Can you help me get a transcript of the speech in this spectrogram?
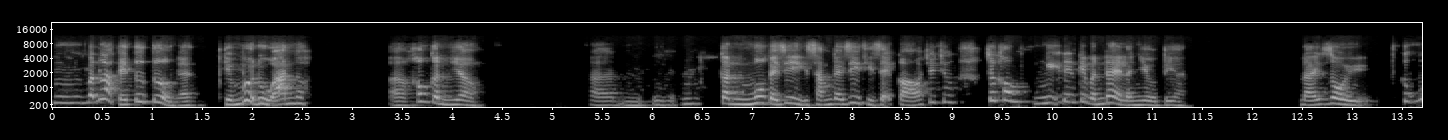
ừ, vẫn là cái tư tưởng này kiếm vừa đủ ăn thôi. Uh, không cần nhiều uh, cần mua cái gì sắm cái gì thì sẽ có chứ chứ chứ không nghĩ đến cái vấn đề là nhiều tiền. Đấy rồi cũng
